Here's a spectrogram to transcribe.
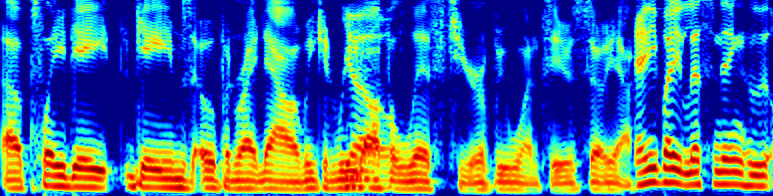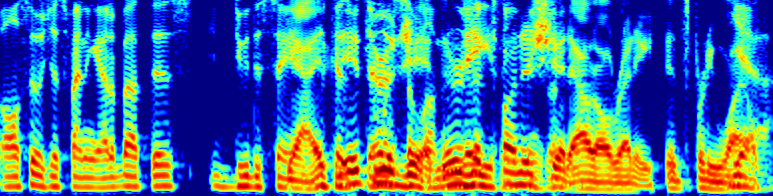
uh, Playdate games open right now, and we can read Yo. off a list here if we want to. So yeah, Anybody listening who also is just finding out about this, do the same. yeah. It's it's there legit. There's a ton of shit out already. It's pretty wild. Yeah,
